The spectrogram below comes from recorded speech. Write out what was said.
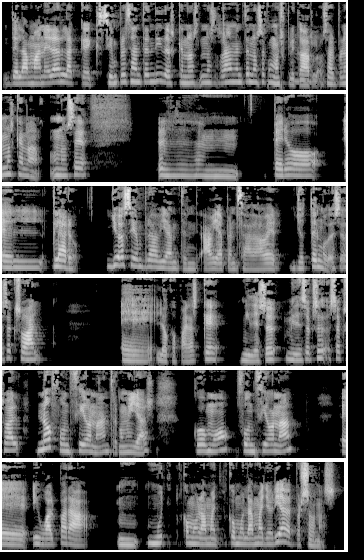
de la manera en la que siempre se ha entendido es que no, realmente no sé cómo explicarlo. O sea, el problema es que no, no sé, pero el, claro, yo siempre había, había pensado, a ver, yo tengo deseo sexual, eh, lo que pasa es que mi deseo, mi deseo sexual no funciona, entre comillas, como funciona eh, igual para como la, como la mayoría de personas.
